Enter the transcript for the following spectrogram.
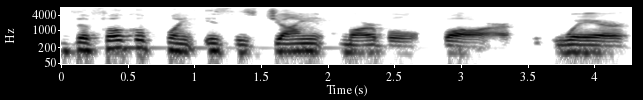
the focal point is this giant marble bar where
